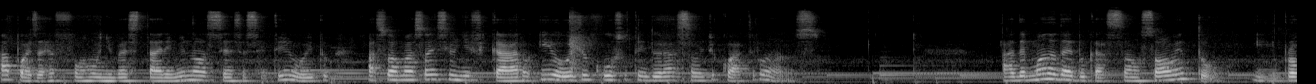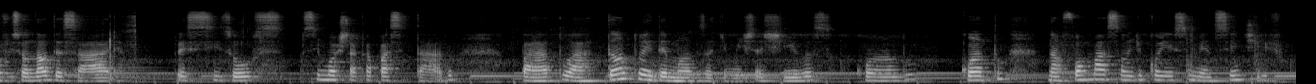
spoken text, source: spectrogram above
Após a reforma universitária em 1968, as formações se unificaram e hoje o curso tem duração de quatro anos. A demanda da educação só aumentou e o profissional dessa área precisou se mostrar capacitado para atuar tanto em demandas administrativas quanto, quanto na formação de conhecimento científico.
